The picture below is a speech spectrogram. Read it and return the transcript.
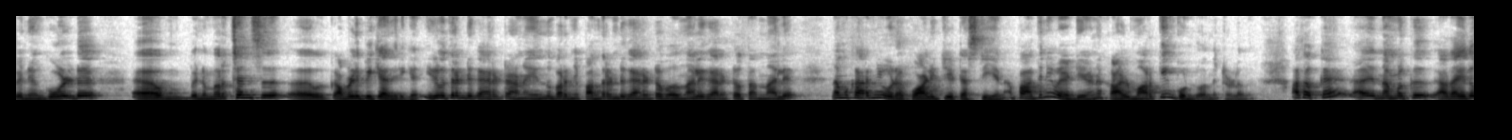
പിന്നെ ഗോൾഡ് പിന്നെ മെർച്ചൻസ് കബളിപ്പിക്കാതിരിക്കുക. ഇരുപത്തിരണ്ട് ക്യാരറ്റാണ് എന്ന് പറഞ്ഞ് പന്ത്രണ്ട് ക്യാരറ്റോ പതിനാല് ക്യാരറ്റോ തന്നാൽ നമുക്ക് അറിഞ്ഞുകൂടാ ക്വാളിറ്റി ടെസ്റ്റ് ചെയ്യാൻ. അപ്പോൾ അതിന് വേണ്ടിയാണ് ഹാൾ മാർക്കിംഗ് കൊണ്ടുവന്നിട്ടുള്ളത്. അതൊക്കെ നമുക്ക് അതായത്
